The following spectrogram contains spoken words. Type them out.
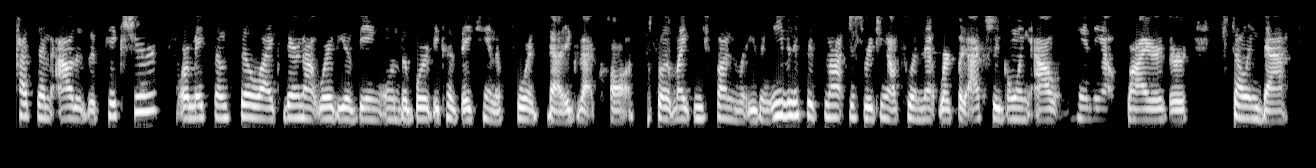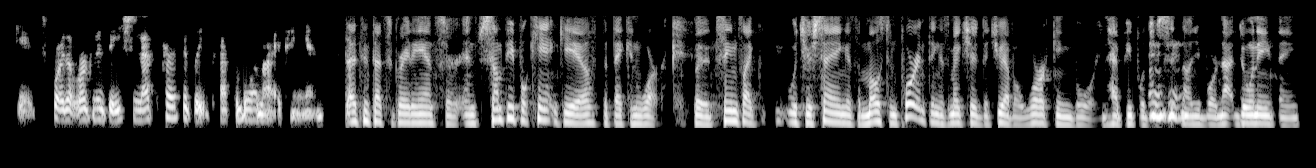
cut them out of the picture or make them feel like they're not worthy of being on the board because they can't afford that exact cost. So it might be fundraising, even if it's not just reaching out to a network, but actually going out and handing out flyers or selling baskets for the organization. That's perfectly acceptable, in my opinion. I think that's a great answer. And some people can't give, but they can work. But it seems like what you're saying is the most important thing is make sure that you have a working board and have people just mm-hmm. sitting on your board, not doing anything.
